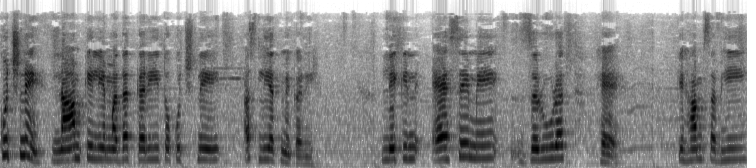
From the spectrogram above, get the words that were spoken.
कुछ ने नाम के लिए मदद करी तो कुछ ने असलियत में करी। लेकिन ऐसे में ज़रूरत है कि हम सभी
